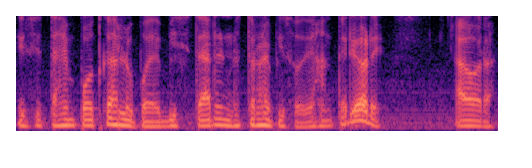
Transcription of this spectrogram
y si estás en podcast lo puedes visitar en nuestros episodios anteriores. Ahora,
